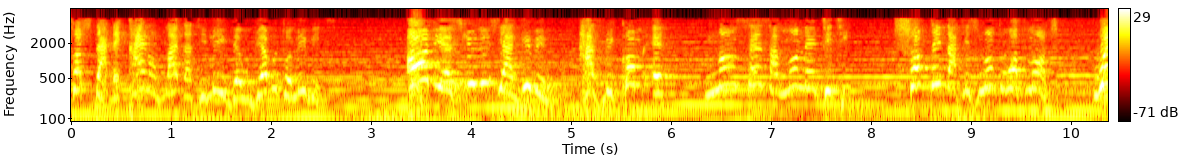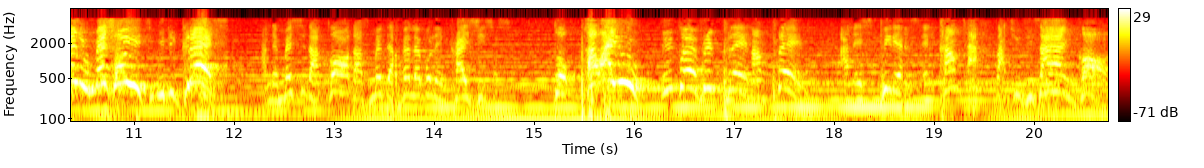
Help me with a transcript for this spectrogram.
such that the kind of life that he lived, they will be able to live it. All the excuses you are giving has become a nonsense and non-entity, something that is not worth much. When you measure it with the grace and the mercy that God has made available in Christ Jesus to power you into every plane and plane and experience, encounter that you desire in God.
